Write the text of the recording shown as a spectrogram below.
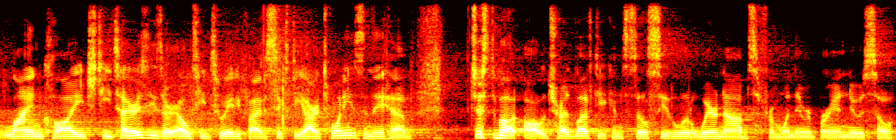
Lion Claw HT tires. These are LT 285 60R20s and they have just about all the tread left. You can still see the little wear knobs from when they were brand new. So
